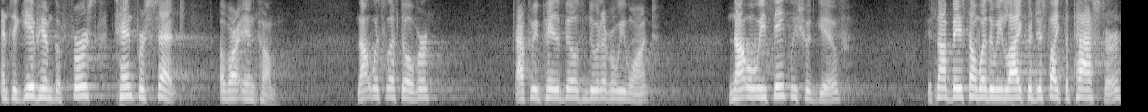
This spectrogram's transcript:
and to give Him the first 10% of our income. Not what's left over after we pay the bills and do whatever we want. Not what we think we should give it's not based on whether we like or dislike the pastor.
